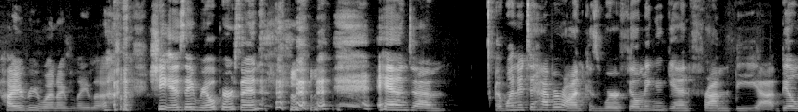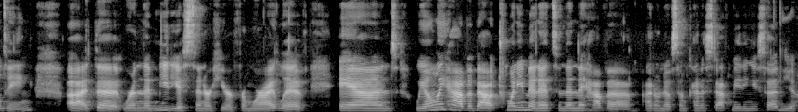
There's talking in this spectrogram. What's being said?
hi, everyone. I'm Layla. she is a real person. and um, I wanted to have her on because we're filming again from the uh, building. Uh, at the we're in the media center here from where I live, and we only have about 20 minutes, and then they have a I don't know some kind of staff meeting. You said, yeah.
